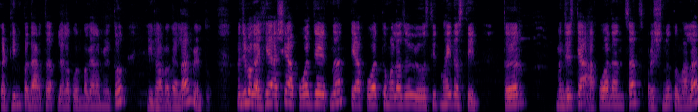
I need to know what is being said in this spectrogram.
कठीण पदार्थ आपल्याला कोण बघायला मिळतो? हिरा बघायला मिळतो. म्हणजे बघा हे असे अपवाद जे आहेत ना ते अपवाद तुम्हाला जर व्यवस्थित माहीत असतील तर म्हणजे त्या अपवादांचाच प्रश्न तुम्हाला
